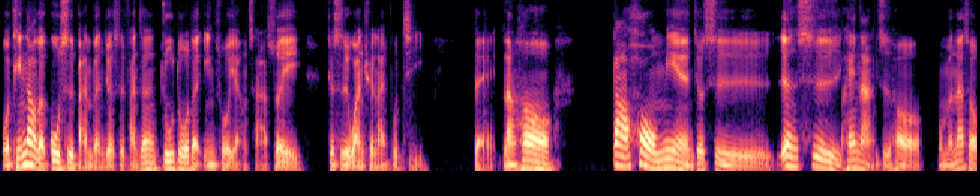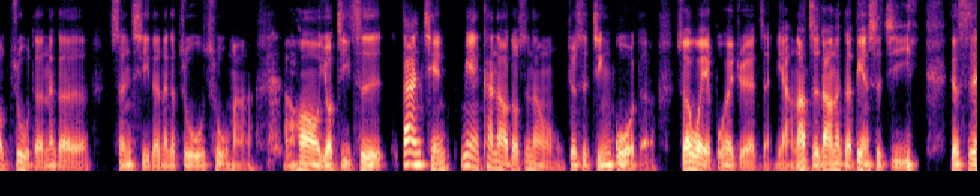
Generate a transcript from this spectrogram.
我听到的故事版本，就是反正诸多的阴错阳差，所以就是完全来不及。对，然后到后面就是认识黑娜之后，我们那时候住的那个神奇的那个租屋处嘛，然后有几次，当然前面看到都是那种就是经过的，所以我也不会觉得怎样。然后直到那个电视机，就是。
